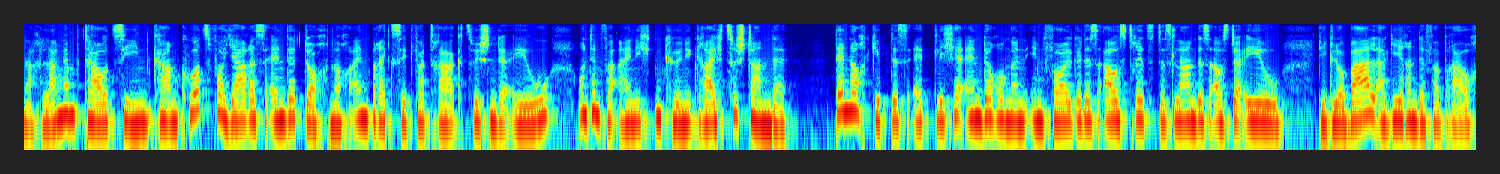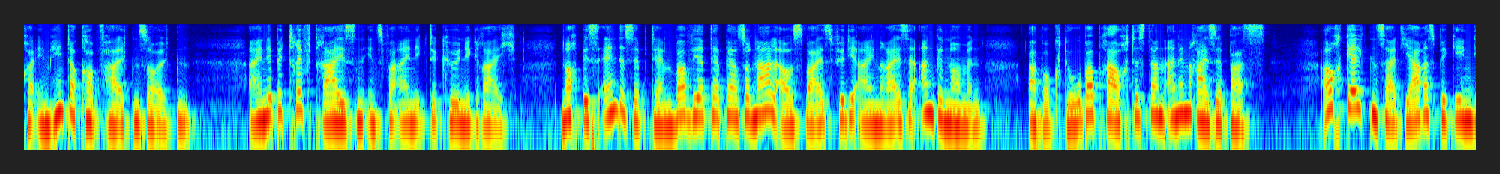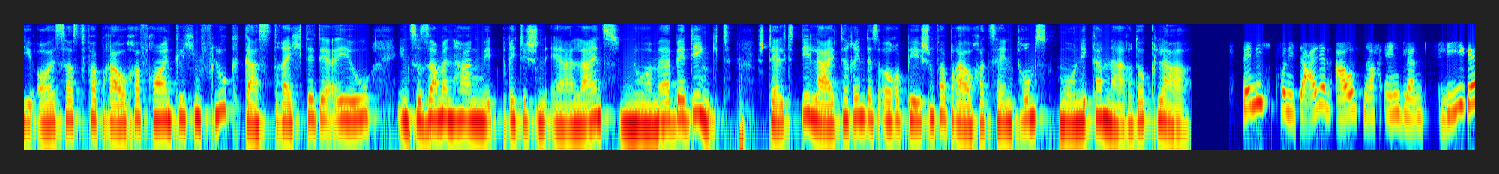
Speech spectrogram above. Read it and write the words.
Nach langem Tauziehen kam kurz vor Jahresende doch noch ein Brexit-Vertrag zwischen der EU und dem Vereinigten Königreich zustande. Dennoch gibt es etliche Änderungen infolge des Austritts des Landes aus der EU, die global agierende Verbraucher im Hinterkopf halten sollten. Eine betrifft Reisen ins Vereinigte Königreich. Noch bis Ende September wird der Personalausweis für die Einreise angenommen. Ab Oktober braucht es dann einen Reisepass. Auch gelten seit Jahresbeginn die äußerst verbraucherfreundlichen Fluggastrechte der EU in Zusammenhang mit britischen Airlines nur mehr bedingt, stellt die Leiterin des Europäischen Verbraucherzentrums Monika Nardo klar. Wenn ich von Italien aus nach England fliege,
